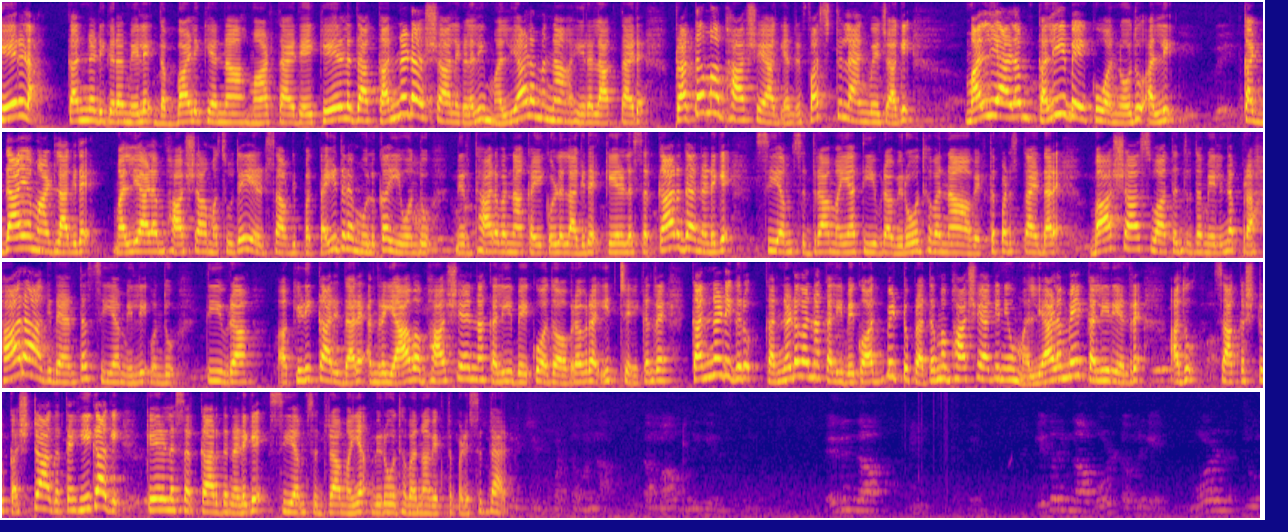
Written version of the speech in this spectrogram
ಕೇರಳ ಕನ್ನಡಿಗರ ಮೇಲೆ ದಬ್ಬಾಳಿಕೆಯನ್ನ ಮಾಡ್ತಾ ಇದೆ. ಕೇರಳದ ಕನ್ನಡ ಶಾಲೆಗಳಲ್ಲಿ ಮಲಯಾಳಮನ್ನ ಹೇರಲಾಗ್ತಾ ಇದೆ. ಪ್ರಥಮ ಭಾಷೆಯಾಗಿ ಅಂದ್ರೆ ಫಸ್ಟ್ ಲ್ಯಾಂಗ್ವೇಜ್ ಆಗಿ ಮಲಯಾಳಂ ಕಲಿಬೇಕು ಅನ್ನೋದು ಅಲ್ಲಿ ಕಡ್ಡಾಯ ಮಾಡಲಾಗಿದೆ. ಮಲಯಾಳಂ ಭಾಷಾ ಮಸೂದೆ ಎರಡ್ ಸಾವಿರದ ಇಪ್ಪತ್ತೈದರ ಮೂಲಕ ಈ ಒಂದು ನಿರ್ಧಾರವನ್ನ ಕೈಗೊಳ್ಳಲಾಗಿದೆ. ಕೇರಳ ಸರ್ಕಾರದ ನಡೆಗೆ ಸಿಎಂ ಸಿದ್ದರಾಮಯ್ಯ ತೀವ್ರ ವಿರೋಧವನ್ನ ವ್ಯಕ್ತಪಡಿಸ್ತಾ ಇದ್ದಾರೆ. ಭಾಷಾ ಸ್ವಾತಂತ್ರ್ಯದ ಮೇಲಿನ ಪ್ರಹಾರ ಆಗಿದೆ ಅಂತ ಸಿಎಂ ಇಲ್ಲಿ ಒಂದು ತೀವ್ರ ಕಿಡಿಕಾರಿದ್ದಾರೆ. ಅಂದ್ರೆ ಯಾವ ಭಾಷೆಯನ್ನ ಕಲಿಬೇಕು ಅದು ಅವರವರ ಇಚ್ಛೆ. ಯಾಕಂದ್ರೆ ಕನ್ನಡಿಗರು ಕನ್ನಡವನ್ನ ಕಲಿಬೇಕು. ಅದ್ಬಿಟ್ಟು ಪ್ರಥಮ ಭಾಷೆಯಾಗಿ ನೀವು ಮಲಯಾಳಮೇ ಕಲೀರಿ ಅಂದ್ರೆ ಅದು ಸಾಕಷ್ಟು ಕಷ್ಟ ಆಗುತ್ತೆ. ಹೀಗಾಗಿ ಕೇರಳ ಸರ್ಕಾರದ ನಡೆಗೆ ಸಿಎಂ ಸಿದ್ದರಾಮಯ್ಯ ವಿರೋಧವನ್ನ ವ್ಯಕ್ತಪಡಿಸಿದ್ದಾರೆ. ಇದರಿಂದ ಬೋಲ್ಟ್ ಅವರಿಗೆ ವರ್ಲ್ಡ್ ಜೂನಿಯರ್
